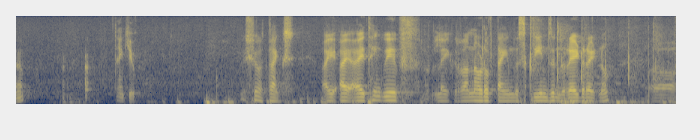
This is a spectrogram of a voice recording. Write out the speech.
Yeah? Thank you. Sure, thanks. I, I, I think we've like run out of time. The screen's in red right now. Uh,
